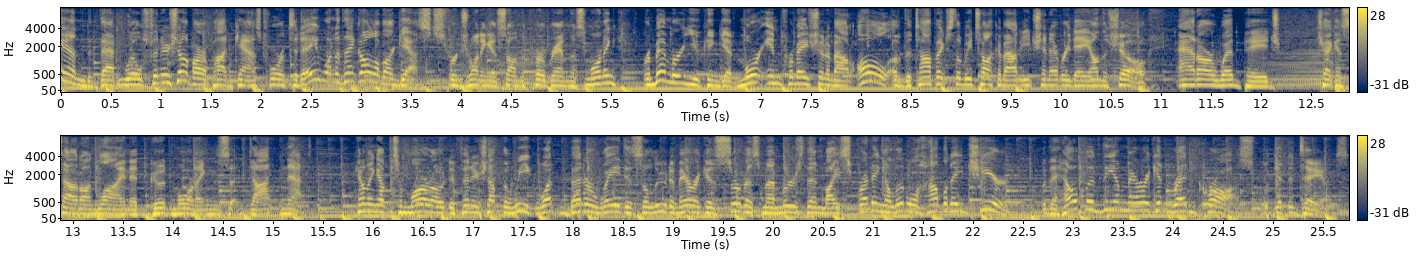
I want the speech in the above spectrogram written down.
And that will finish up our podcast for today. Want to thank all of our guests for joining us on the program this morning. Remember, you can get more information about all of the topics that we talk about each and every day on the show at our webpage. Check us out online at goodmornings.net. Coming up tomorrow to finish up the week, what better way to salute America's service members than by spreading a little holiday cheer with the help of the American Red Cross? We'll get details.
